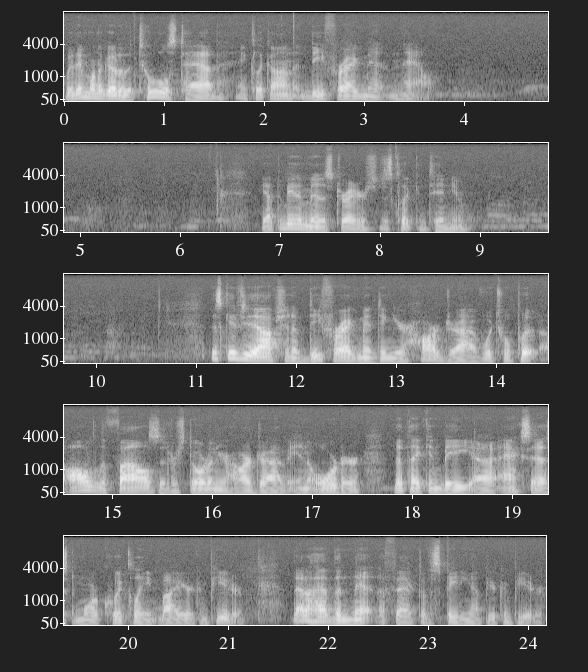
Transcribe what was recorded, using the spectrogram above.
We then want to go to the Tools tab and click on Defragment Now. You have to be an administrator, so just click continue. This gives you the option of defragmenting your hard drive, which will put all of the files that are stored on your hard drive in order that they can be uh, accessed more quickly by your computer. That'll have the net effect of speeding up your computer.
